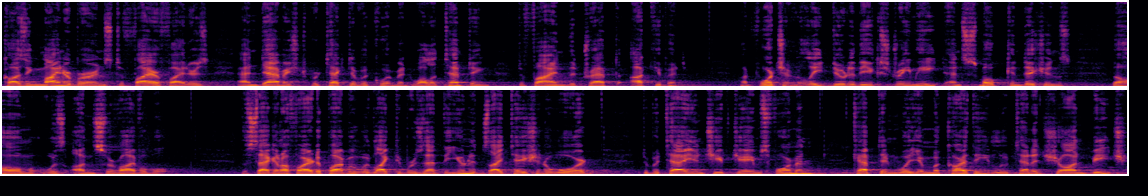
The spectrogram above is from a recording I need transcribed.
causing minor burns to firefighters and damage to protective equipment while attempting to find the trapped occupant. Unfortunately, due to the extreme heat and smoke conditions, the home was unsurvivable. The Saginaw Fire Department would like to present the Unit Citation Award to Battalion Chief James Foreman, Captain William McCarthy, Lieutenant Sean Beach,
